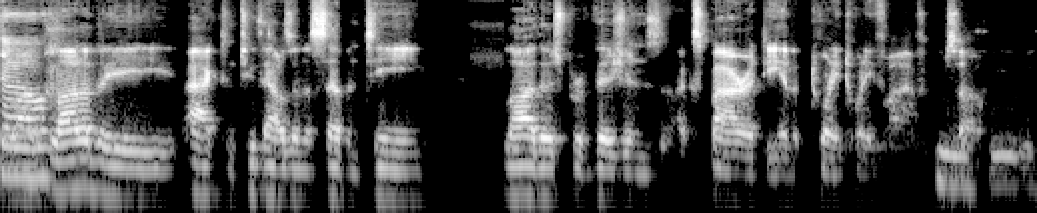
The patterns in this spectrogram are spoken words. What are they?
a, lot, a lot of the act in 2017, a lot of those provisions expire at the end of 2025. So Mhm.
